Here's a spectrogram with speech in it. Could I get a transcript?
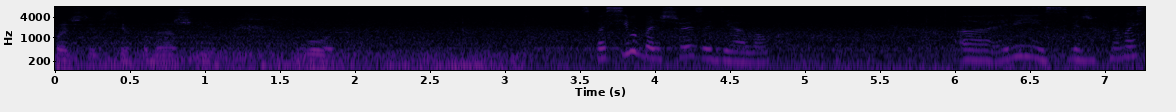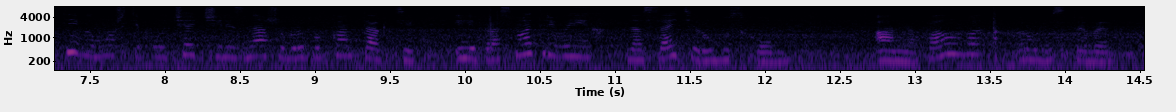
почти все подошли. Вот. Спасибо большое за диалог. Э, Релиз свежих новостей вы можете получать через нашу группу ВКонтакте или просматривая их на сайте Рубус.Хом. Анна Павлова, Рубус ТВ.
